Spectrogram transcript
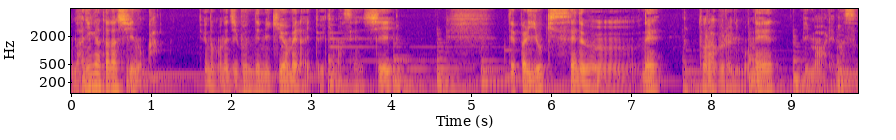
何が正しいのかっていうのもね自分で見極めないといけませんしでやっぱり予期せぬねトラブルにもね見舞われます。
